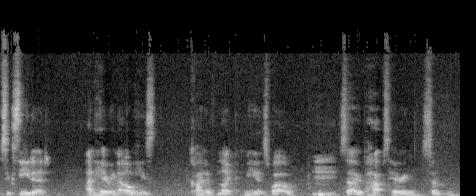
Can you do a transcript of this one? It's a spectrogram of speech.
succeeded, and hearing that oh he's kind of like me as well. Mm. So perhaps hearing some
